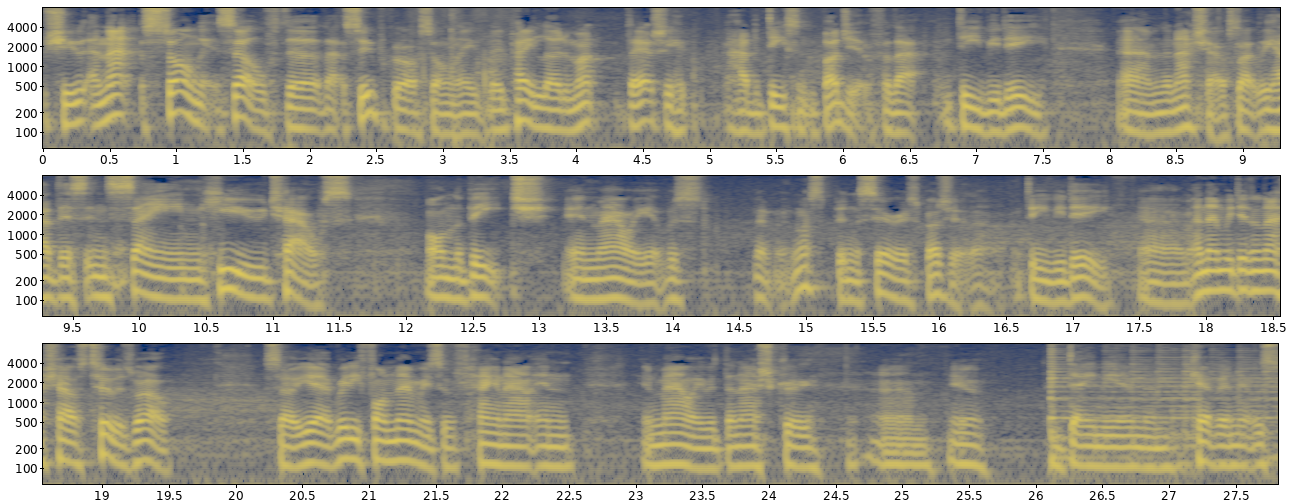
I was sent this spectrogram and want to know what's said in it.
shoot and that song itself, the that Supergrass song, they they paid a load of money. They actually had a decent budget for that DVD, um, the Naish House. Like we had this insane huge house on the beach in Maui. It was it must have been a serious budget that DVD, um, and then we did a Naish House too as well. So yeah, really fond memories of hanging out in in Maui with the Naish crew. Um, yeah, and Damien and Kevin. It was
